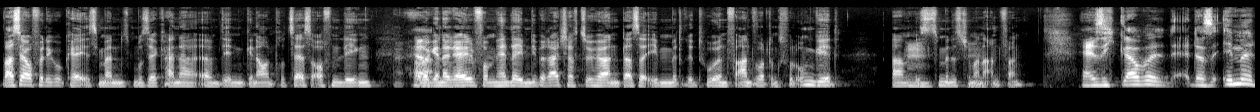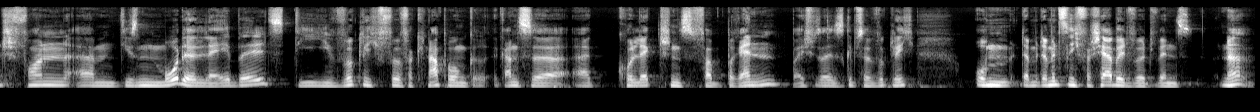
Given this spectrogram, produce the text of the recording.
was ja auch völlig okay ist. Ich meine, es muss ja keiner ähm, den genauen Prozess offenlegen. Ja. Aber generell vom Händler eben die Bereitschaft zu hören, dass er eben mit Retouren verantwortungsvoll umgeht, ähm, mhm. ist zumindest schon mal ein Anfang. Also ich glaube, das Image von ähm, diesen Modelabels, die wirklich für Verknappung ganze äh, Collections verbrennen, beispielsweise, es gibt es ja wirklich, um damit damit es nicht verscherbelt wird, wenn es ne,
